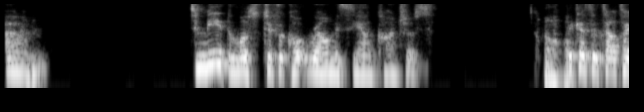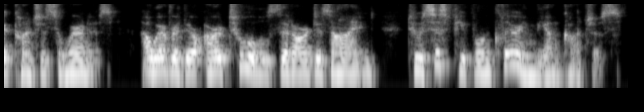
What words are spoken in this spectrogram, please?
um, to me, the most difficult realm is the unconscious oh. because it's outside conscious awareness. However, there are tools that are designed to assist people in clearing the unconscious.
